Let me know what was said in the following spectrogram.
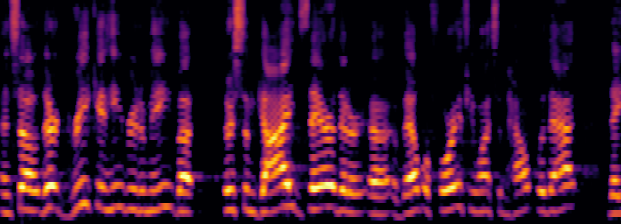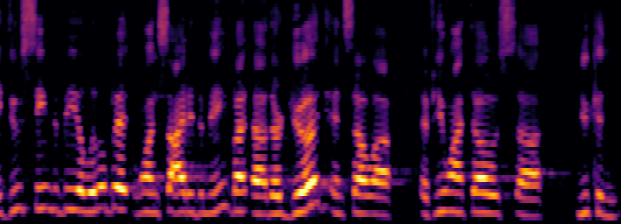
And so they're Greek and Hebrew to me, but there's some guides there that are uh, available for you if you want some help with that. They do seem to be a little bit one sided to me, but uh, they're good. And so uh, if you want those, uh, you can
